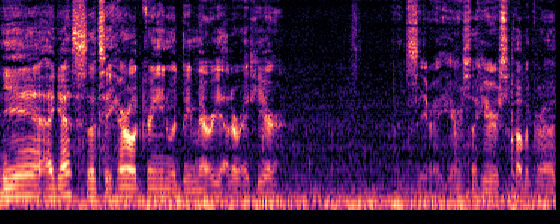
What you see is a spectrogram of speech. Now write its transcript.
Yeah, I guess. Let's see. Harold Green would be Marietta right here. See right here. So here's the public road.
